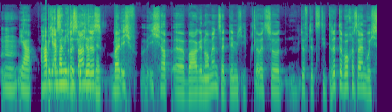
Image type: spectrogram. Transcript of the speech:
Mm, ja, habe ich einfach nicht das Bedürfnis. Ist, weil ich ich habe äh, wahrgenommen, seitdem ich, ich glaube jetzt so dürfte jetzt die dritte Woche sein, wo ich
